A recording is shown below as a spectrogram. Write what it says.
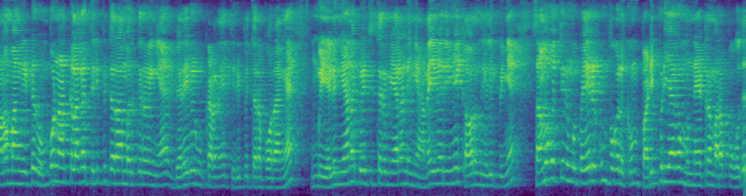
பணம் வாங்கிட்டு ரொம்ப நாட்களாக திருப்பி தராமல் இருக்கிறவங்க விரைவில் உங்கள் கடனை திருப்பி தர போகிறாங்க உங்கள் எளிமையான பேச்சு திறமையால் நீங்கள் அனைவரையுமே கவர்ந்து இழுப்பீங்க சமூகத்தில் உங்கள் பெயருக்கும் புகழுக்கும் படிப்படியாக முன்னேற்றம் வரப்போகுது.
